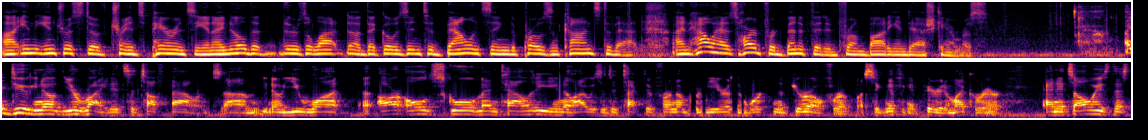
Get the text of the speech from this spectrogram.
uh, in the interest of transparency? And I know that there's a lot uh, that goes into balancing the pros and cons to that. And how how has Hartford benefited from body and dash cameras? I do. You know, you're right. It's a tough balance. Um, you know, you want uh, our old school mentality. You know, I was a detective for a number of years and worked in the bureau for a, a significant period of my career. And it's always this,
